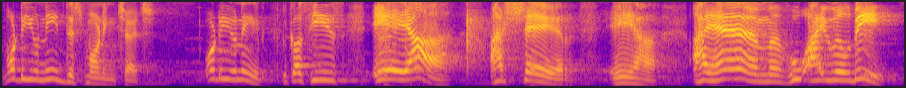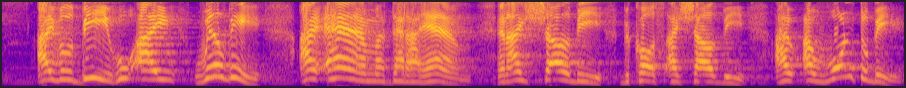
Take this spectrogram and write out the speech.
What do you need this morning, church? What do you need? Because He is Ehyeh, Asher, Ehyeh. I am who I will be. I will be who I will be. I am that I am. And I shall be because I shall be. I, I want to be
